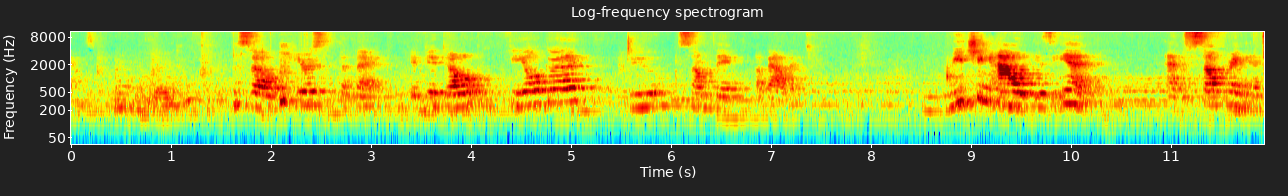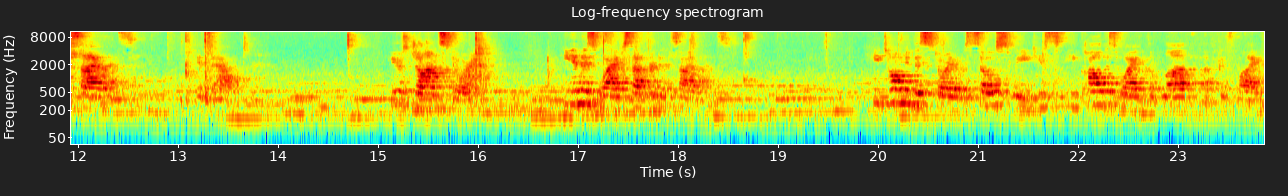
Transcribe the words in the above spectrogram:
pounds. So here's the thing. If you don't feel good, do something about it. Reaching out is in, and suffering in silence is out. Here's John's story. He and his wife suffered in silence. He told me this story. It was so sweet. He's, he called his wife the love of his life.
